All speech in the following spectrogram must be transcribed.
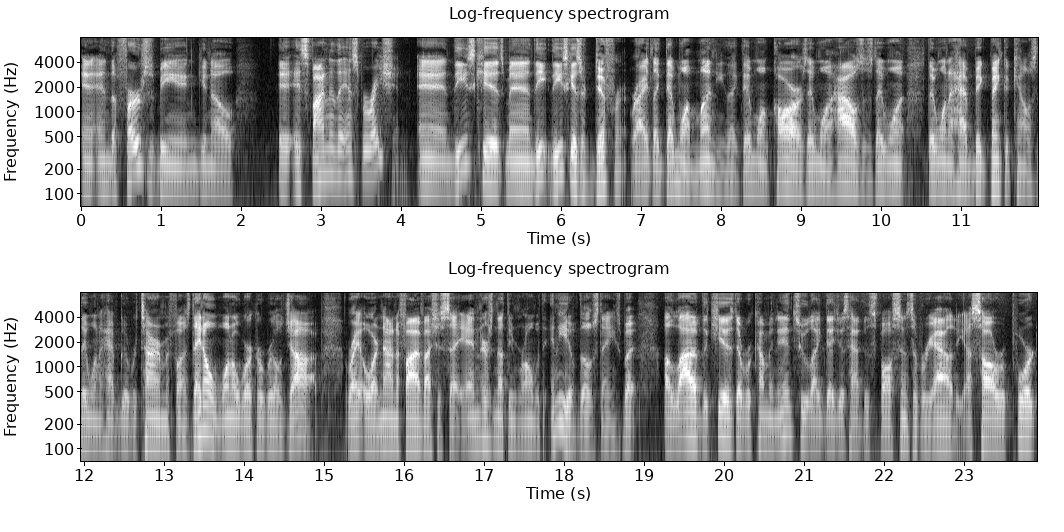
and, and the first being, you know, it's finding the inspiration. And these kids, man, the, these kids are different, right? Like they want money, like they want cars, they want houses, they want they want to have big bank accounts, they want to have good retirement funds. They don't want to work a real job, right? Or a 9 to 5, I should say. And there's nothing wrong with any of those things, but a lot of the kids that we're coming into like they just have this false sense of reality. I saw a report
